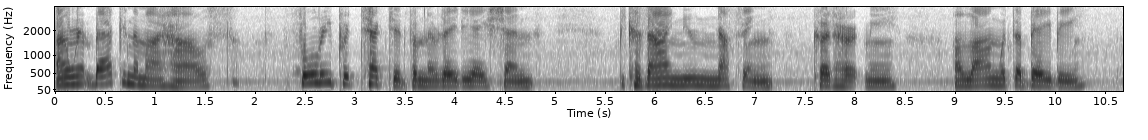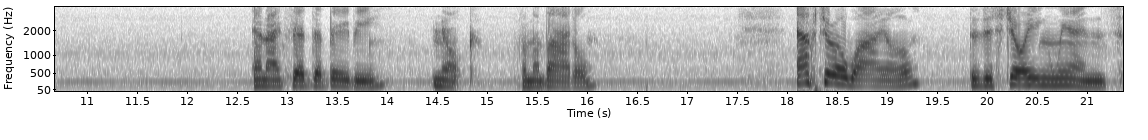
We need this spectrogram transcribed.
I went back into my house, fully protected from the radiation, because I knew nothing could hurt me, along with the baby. And I fed the baby milk from a bottle. After a while, the destroying winds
